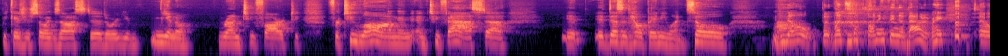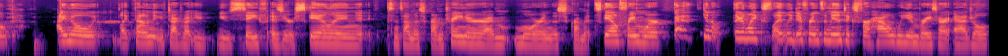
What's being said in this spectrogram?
because you're so exhausted or you you know run too far too, for too long and, and too fast uh, it it doesn't help anyone. So uh, no, but what's the funny thing about it, right? So I know, like, Foundant you've talked about you use SAFe as your scaling. Since I'm a Scrum trainer, I'm more in the Scrum at Scale framework. But, you know, they're like slightly different semantics for how we embrace our agile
